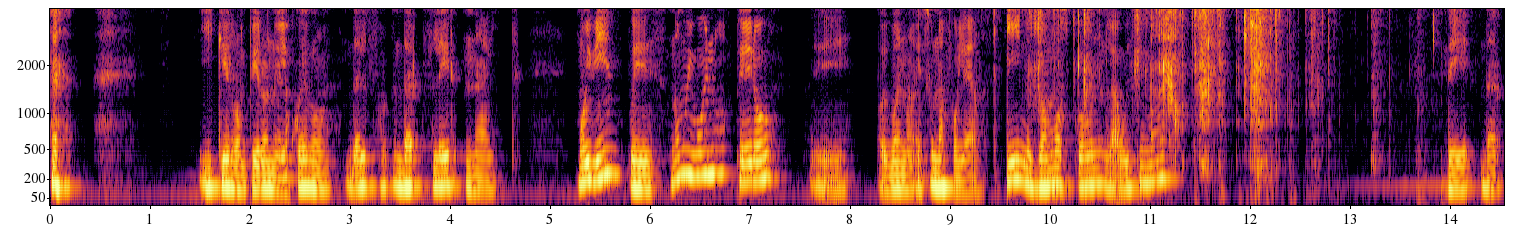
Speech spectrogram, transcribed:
y que rompieron el juego, Dark Flare Knight. Muy bien, pues no muy bueno, pero eh, pues bueno, es una foleada. Y nos vamos con la última de Dark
